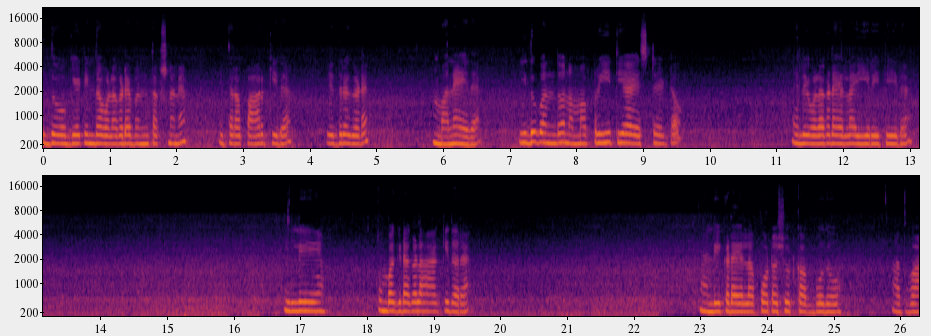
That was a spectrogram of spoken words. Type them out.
ಇದು ಗೇಟಿಂದ ಒಳಗಡೆ ಬಂದ ತಕ್ಷಣವೇ ಈ ಥರ ಪಾರ್ಕ್ ಇದೆ. ಎದುರುಗಡೆ ಮನೆ ಇದೆ. ಇದು ಬಂದು ನಮ್ಮ ಪ್ರೀತಿಯ ಎಸ್ಟೇಟು ಇಲ್ಲಿ ಒಳಗಡೆ ಎಲ್ಲ ಈ ರೀತಿ ಇದೆ. ಇಲ್ಲಿ ತುಂಬ ಗಿಡಗಳು ಹಾಕಿದ್ದಾರೆ. ಆ್ಯಂಡ್ ಈ ಕಡೆ ಎಲ್ಲ ಫೋಟೋಶೂಟ್ಗೆ ಆಗ್ಬೋದು. ಅಥವಾ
